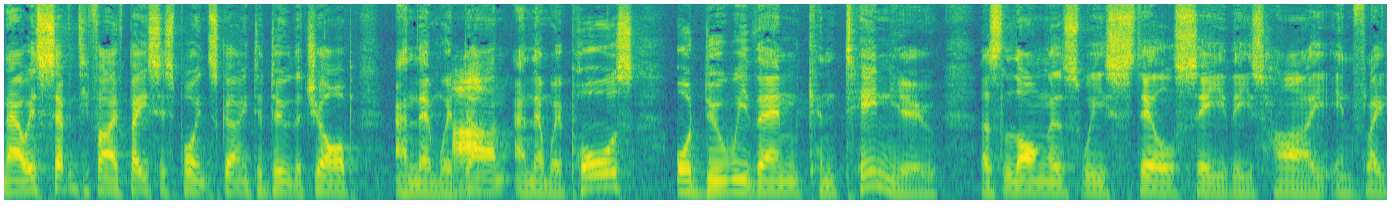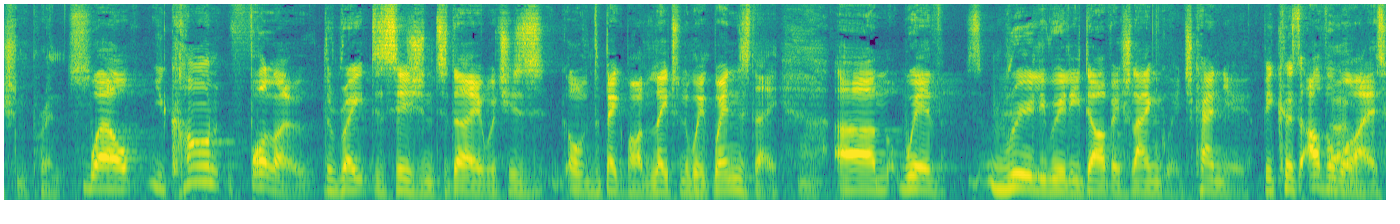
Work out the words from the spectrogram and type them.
Now, is 75 basis points going to do the job and then we're ah. done and then we pause? Or do we then continue as long as we still see these high inflation prints? Well, you can't follow the rate decision today, which is, or the big pardon, later in the week, Wednesday, mm. um, with really, really dovish language, can you? Because otherwise,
